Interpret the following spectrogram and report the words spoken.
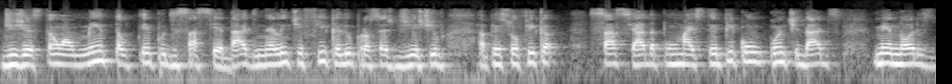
digestão, aumenta o tempo de saciedade, né? lentifica ali o processo digestivo, a pessoa fica saciada por mais tempo e com quantidades menores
